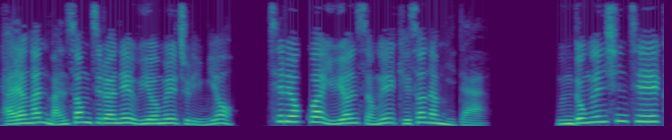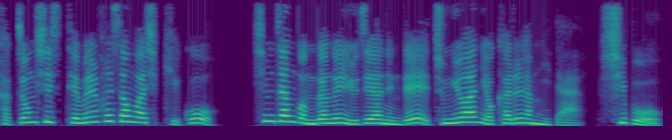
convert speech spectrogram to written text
다양한 만성질환의 위험을 줄이며 체력과 유연성을 개선합니다. 운동은 신체의 각종 시스템을 활성화시키고 심장 건강을 유지하는 데 중요한 역할을 합니다. 15.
